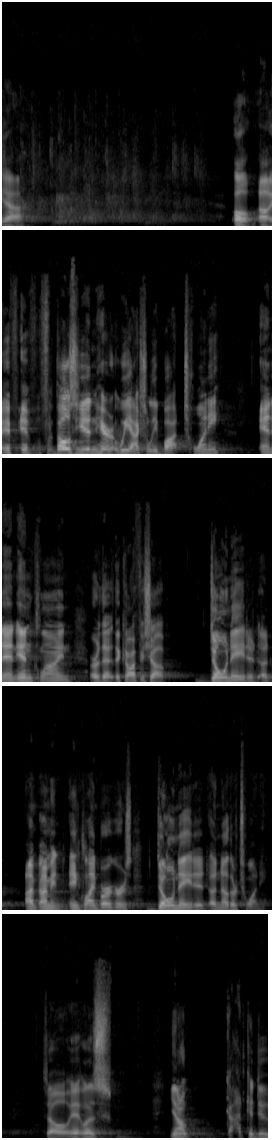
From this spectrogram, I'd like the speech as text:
Yeah. Oh, uh, if, if for those you didn't hear we actually bought 20, and then Incline, or the, the coffee shop, donated, a, I, I mean, Incline Burgers donated another 20. So it was, you know, God can do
